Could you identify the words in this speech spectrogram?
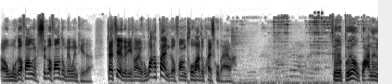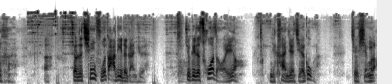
呃五个方、十个方都没问题的，在这个地方挖半个方，头发都快抽白了。就是不要刮那么狠，啊，就是轻抚大地的感觉，就跟这搓澡一样，你看见结构了就行了，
